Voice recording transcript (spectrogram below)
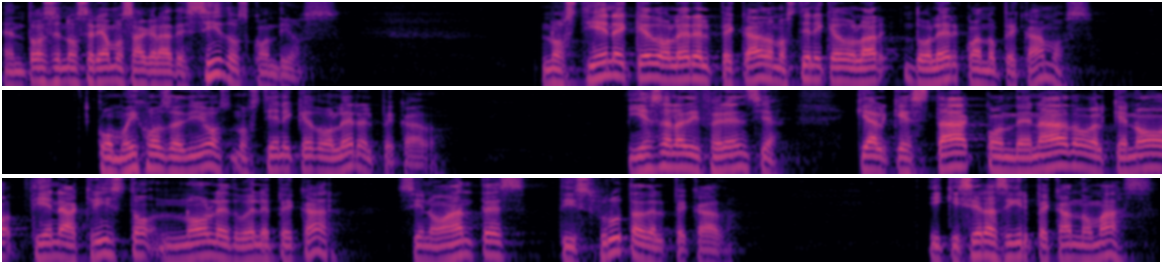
Entonces no seríamos agradecidos con Dios. Nos tiene que doler el pecado, nos tiene que doler, doler cuando pecamos. Como hijos de Dios nos tiene que doler el pecado. Y esa es la diferencia, que al que está condenado, al que no tiene a Cristo, no le duele pecar, sino antes disfruta del pecado y quisiera seguir pecando más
